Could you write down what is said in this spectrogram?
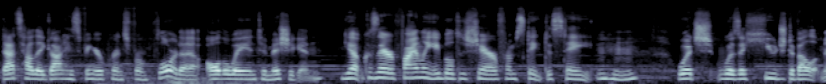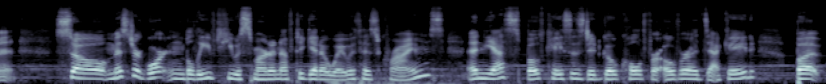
that's how they got his fingerprints from Florida all the way into Michigan, Yep. Because they were finally able to share from state to state. Mm-hmm. which was a huge development. So Mr. Gorton believed he was smart enough to get away with his crimes. And yes, both cases did go cold for over a decade, but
